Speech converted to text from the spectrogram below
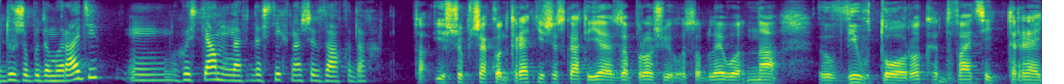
Дуже будемо раді гостям на, на всіх наших заходах. Так, і щоб ще конкретніше сказати, я запрошую особливо на вівторок, 23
